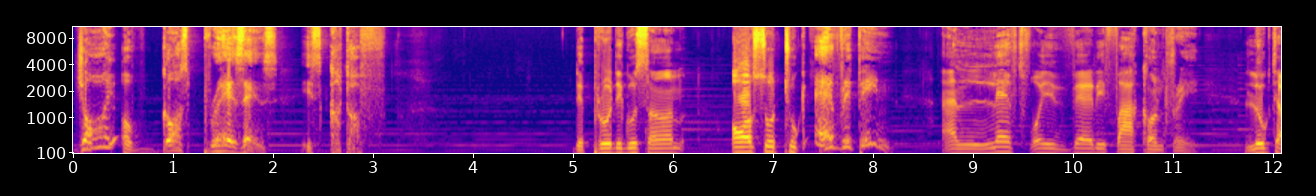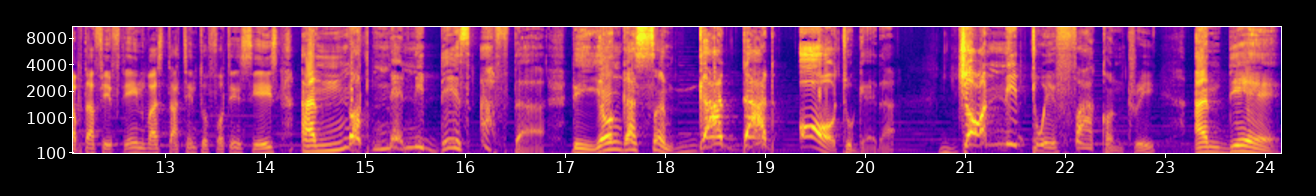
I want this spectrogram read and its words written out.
joy of God's presence is cut off. The prodigal son also took everything and left for a very far country. Luke chapter 15, verse 13 to 14 says, And not many days after, the younger son gathered all together journeyed to a far country and there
